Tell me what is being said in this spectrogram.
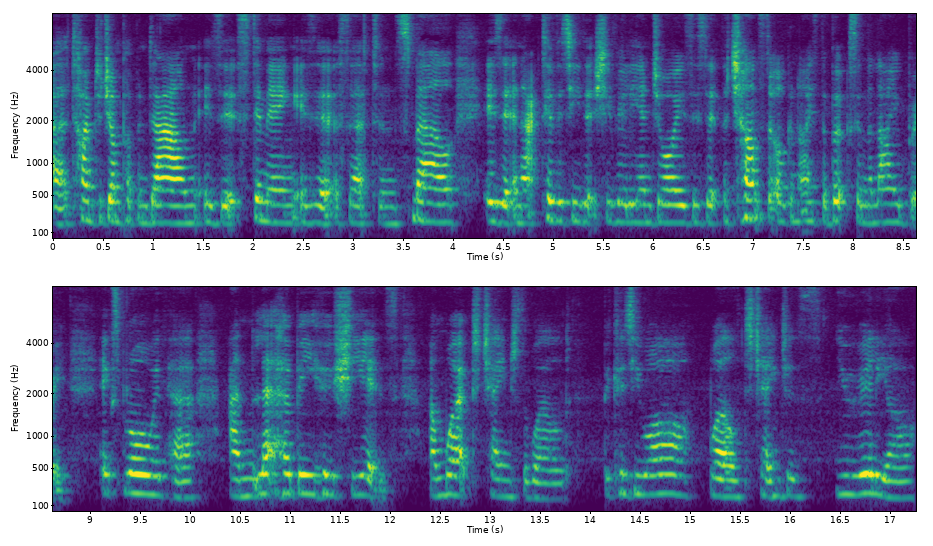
uh, time to jump up and down? Is it stimming? Is it a certain smell? Is it an activity that she really enjoys? Is it the chance to organise the books in the library? Explore with her and let her be who she is and work to change the world because you are world changers. You really are.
